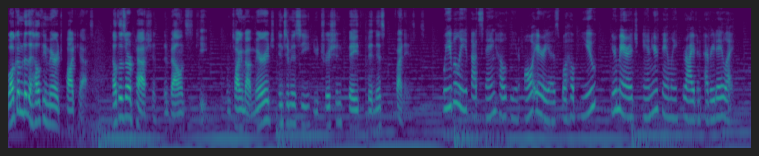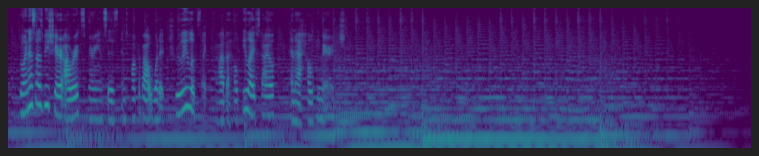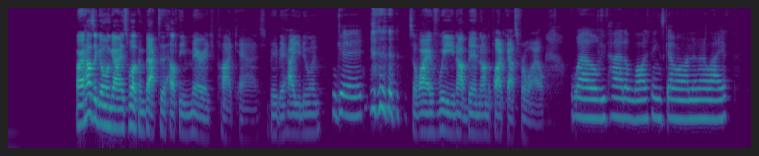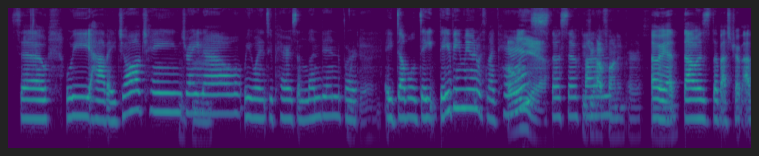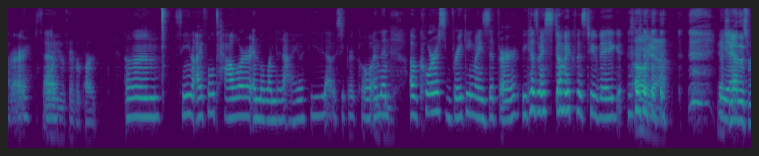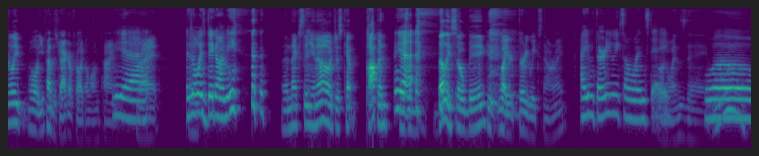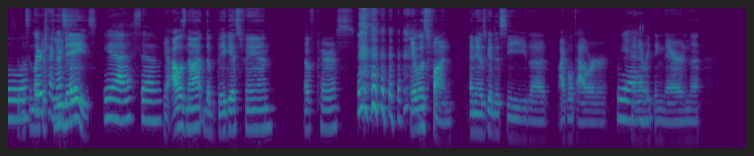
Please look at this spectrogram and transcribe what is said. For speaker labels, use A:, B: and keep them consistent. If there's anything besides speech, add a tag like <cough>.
A: Welcome to the Healthy Marriage Podcast. Health is our passion, and balance is key. From talking about marriage, intimacy, nutrition, faith, fitness, and finances.
B: We believe that staying healthy in all areas will help you, your marriage, and your family thrive in everyday life. Join us as we share our experiences and talk about what it truly looks like to have a healthy lifestyle and a healthy marriage.
A: All right, how's it going, guys? Welcome back to the Healthy Marriage Podcast. Baby, how you doing?
B: Good. <laughs>
A: So why have we not been on the podcast for a while?
B: well, we've had a lot of things go on in our life. So, we have a job change right
A: Mhm.
B: now. We went to Paris and London for a double date baby moon with my parents.
A: Oh, yeah.
B: That was so fun.
A: Did you have fun in Paris?
B: Oh yeah, that was the best trip ever.
A: What was your favorite part?
B: um, seeing the Eiffel Tower and the London Eye with you, that was super cool. And then,
A: Mhm.
B: of course, breaking my zipper because my stomach was too big.
A: Oh, yeah. <laughs> Yeah, she had this really well. You've had this jacket for like a long time,
B: Yeah.
A: right?
B: It was
A: And-
B: always big on me. <laughs>
A: And the next thing you know, it just kept popping.
B: Yeah. <laughs>
A: the belly's so big. It's- Well, you're 30 weeks now, right?
B: I am 30 weeks on Wednesday.
A: On Wednesday.
B: Whoa.
A: So this in like
B: Third trimester.
A: days.
B: Yeah, so.
A: Yeah, I was not the biggest fan of Paris. <laughs> It was fun, and it was good to see the Eiffel Tower
B: yeah.
A: and everything there, and the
